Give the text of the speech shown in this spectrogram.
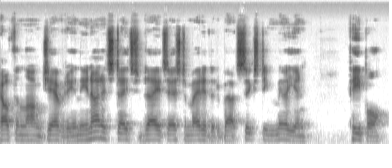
Health and longevity. In the United States today, it's estimated that about 60 million people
